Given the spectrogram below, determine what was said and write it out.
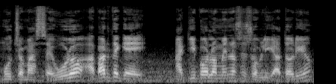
mucho más seguro. Aparte que aquí por lo menos es obligatorio,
